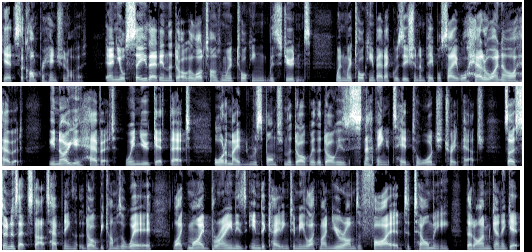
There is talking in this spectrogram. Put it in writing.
Yeah, it's the comprehension of it. And you'll see that in the dog. A lot of times when we're talking with students, when we're talking about acquisition and people say, well, how do I know I have it? You know you have it when you get that automated response from the dog where the dog is snapping its head towards your treat pouch. So as soon as that starts happening, the dog becomes aware, like my brain is indicating to me, like my neurons have fired to tell me that I'm going to get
